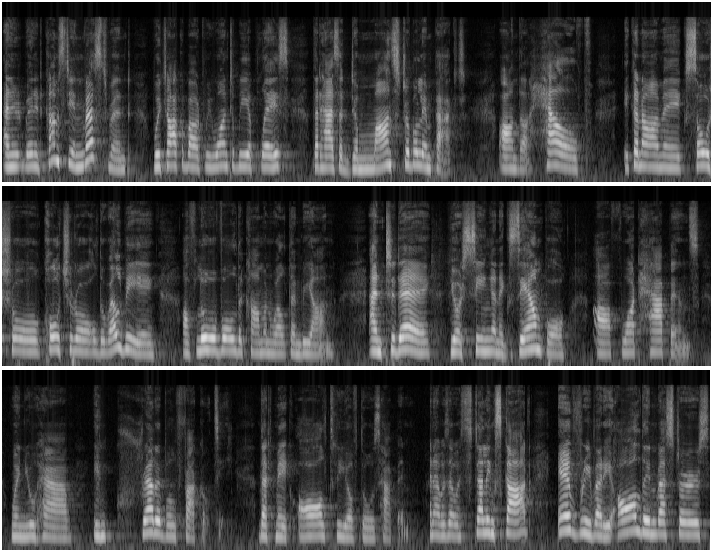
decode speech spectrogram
And it, when it comes to investment, we talk about we want to be a place that has a demonstrable impact on the health, economic, social, cultural, the well being of Louisville, the Commonwealth, and beyond. And today, you're seeing an example of what happens when you have incredible faculty that make all three of those happen. And I was, I was telling Scott, everybody, all the investors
